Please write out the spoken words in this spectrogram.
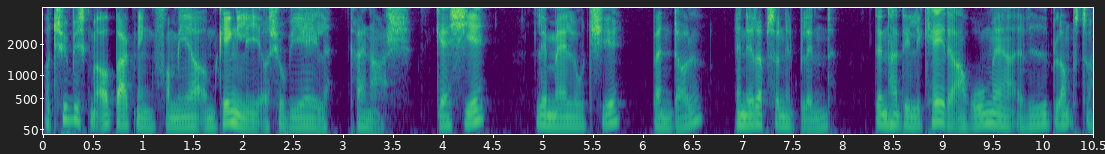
og typisk med opbakning fra mere omgængelige og joviale Grenache. Gachier, Le Malotier, Bandol er netop sådan et blend. Den har delikate aromaer af hvide blomster,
